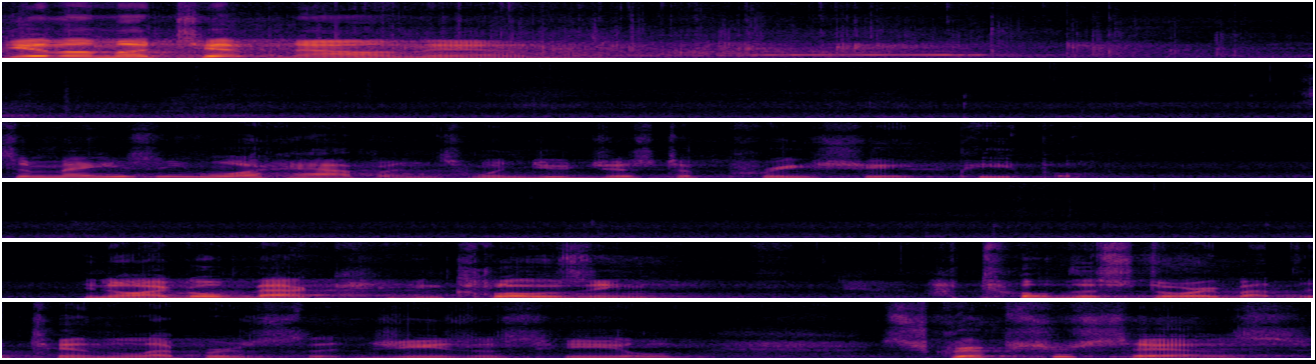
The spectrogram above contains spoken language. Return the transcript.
Give them a tip now and then. It's amazing what happens when you just appreciate people. You know, I go back in closing. I told the story about the 10 lepers that Jesus healed. Scripture says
